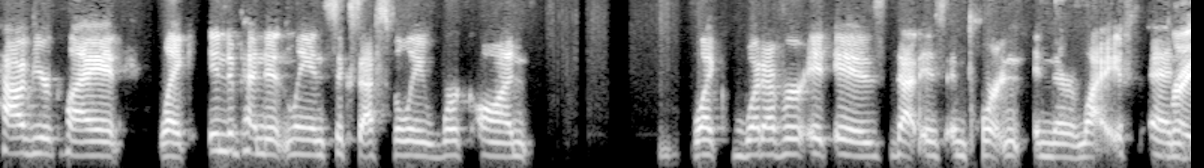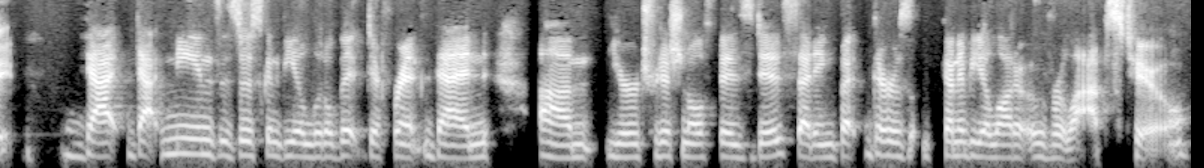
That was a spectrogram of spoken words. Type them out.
have your client like independently and successfully work on like whatever it is that is important in their life and right. that that means is just going to be a little bit different than um, your traditional phys dys setting but there's going to be a lot of overlaps too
